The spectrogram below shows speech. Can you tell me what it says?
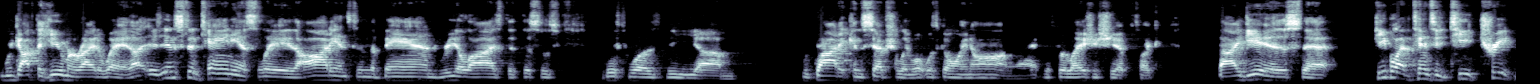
We got the humor right away. That is instantaneously, the audience and the band realized that this was this was the um, we got it conceptually what was going on. Right, this relationship. It's like the idea is that people have tendency to treat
